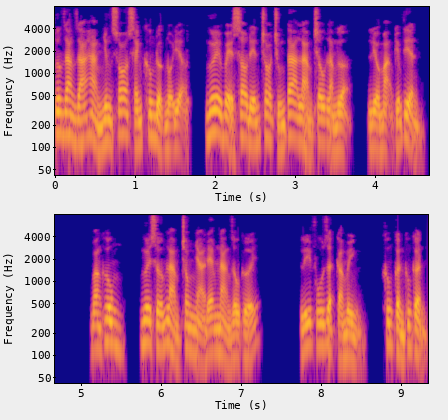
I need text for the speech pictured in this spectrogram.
hương giang giá hàng nhưng so sánh không được nội địa, ngươi về sau đến cho chúng ta làm trâu làm ngựa, liều mạng kiếm tiền. Bằng không, ngươi sớm làm trong nhà đem nàng dâu cưới. Lý phú giật cả mình, không cần không cần.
